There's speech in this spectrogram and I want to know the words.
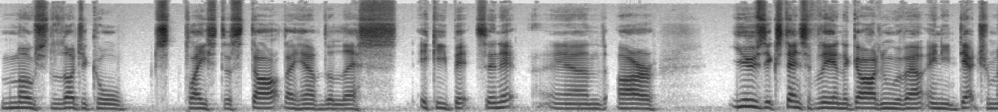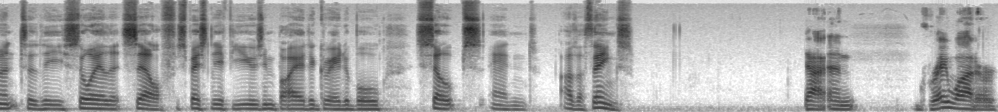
most logical place to start. They have the less icky bits in it and are used extensively in the garden without any detriment to the soil itself, especially if you're using biodegradable soaps and other things. Yeah, and gray water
